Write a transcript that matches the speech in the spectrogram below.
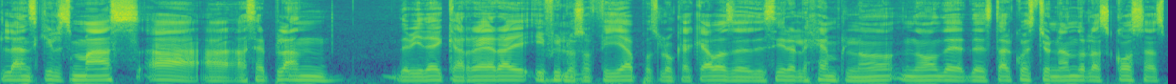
Land Skills más a, a hacer plan de vida y carrera y, y filosofía, pues lo que acabas de decir, el ejemplo, ¿no? ¿no? De, de estar cuestionando las cosas.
